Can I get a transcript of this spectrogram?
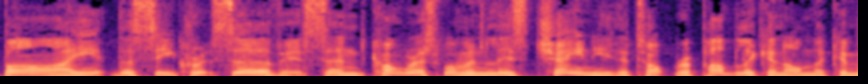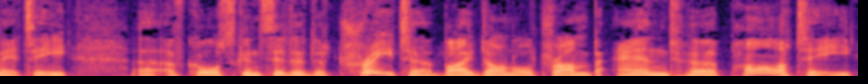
by the Secret Service. And Congresswoman Liz Cheney, the top Republican on the committee, uh, of course considered a traitor by Donald Trump and her party,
